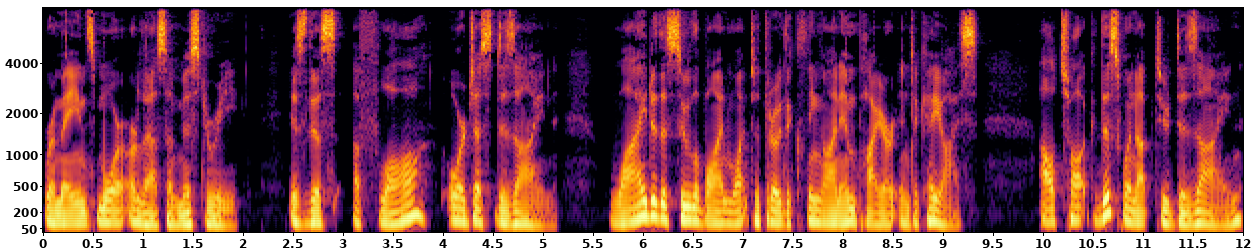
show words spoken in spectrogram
remains more or less a mystery. Is this a flaw or just design? Why do the Suliban want to throw the Klingon Empire into chaos? I'll chalk this one up to design,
